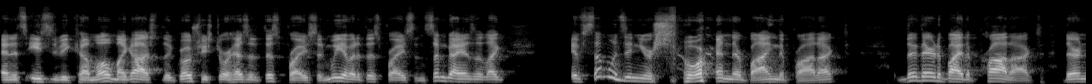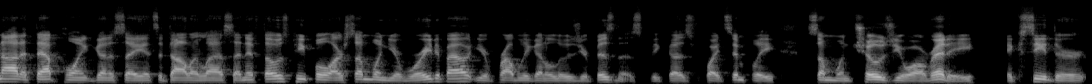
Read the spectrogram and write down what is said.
And it's easy to become, oh my gosh, the grocery store has it at this price and we have it at this price. And some guy has it like, if someone's in your store and they're buying the product, they're there to buy the product. They're not at that point going to say it's a dollar less. And if those people are someone you're worried about, you're probably going to lose your business because, quite simply, someone chose you already, exceed their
